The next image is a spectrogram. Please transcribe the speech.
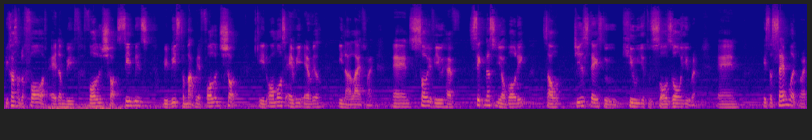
because of the fall of Adam, we've fallen short. Sin means we missed the mark. We have fallen short in almost every area in our life, right? And so if you have sickness in your body, so Jesus days to heal you, to sozo you, right? And it's the same word, right?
